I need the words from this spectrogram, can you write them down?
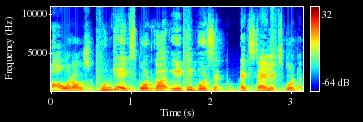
पावर हाउस है। उनके एक्सपोर्ट का एटी परसेंट टेक्सटाइल एक्सपोर्ट है.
